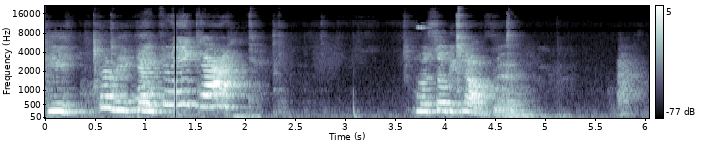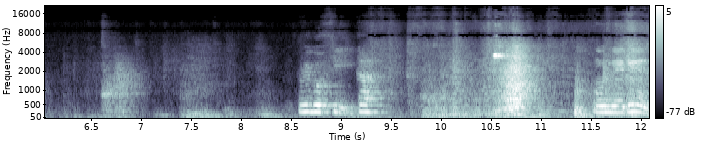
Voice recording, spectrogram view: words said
Titta vilken... Fika. Har sovit klart nu? Ska vi gå och fika? 오늘은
